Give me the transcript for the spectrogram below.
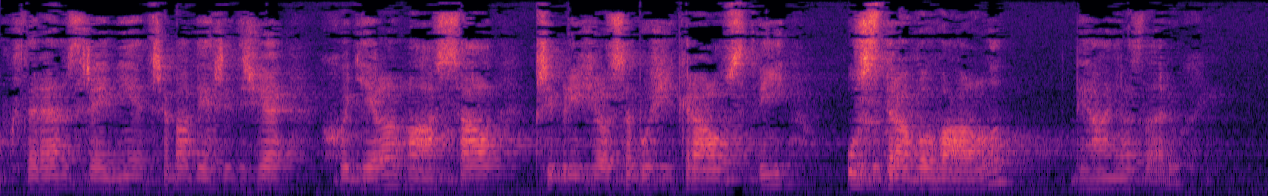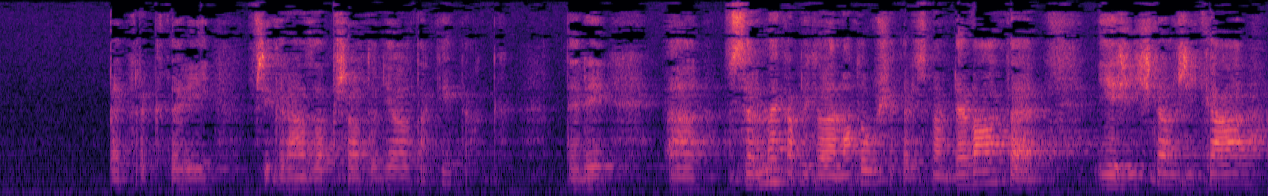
o kterém zřejmě je třeba věřit, že chodil, hlásal, přiblížil se Boží království, uzdravoval, vyháněl zlé duchy. Petr, který třikrát zapřel, to dělal taky tak. Tedy eh, v sedmé kapitole Matouše, tady jsme v deváté, Ježíš tam říká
